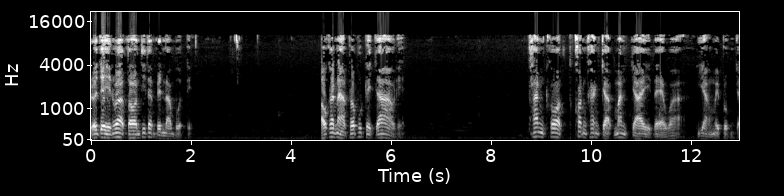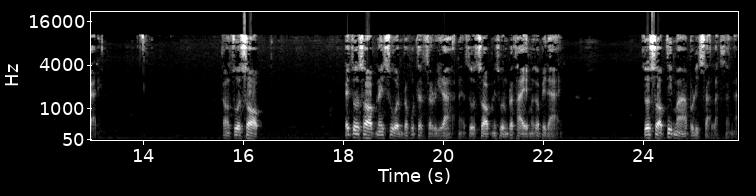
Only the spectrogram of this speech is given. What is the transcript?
เราจะเห็นว่าตอนที่ท่านเป็นดาบทเนี่ยเอาขนาดพระพุทธเจ้าเนี่ย ท่านก็ค่อนข้างจะมั่นใจแต่ว่ายังไม่ปรุงใจ ต้องตรวจสอบไปตรวจสอบในส่วนพระพุทธสรีระนะตรวจสอบในส่วนพระไทยมันก็ไม่ได้ ตรวจสอบที่มาบริษัทลักษณะ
